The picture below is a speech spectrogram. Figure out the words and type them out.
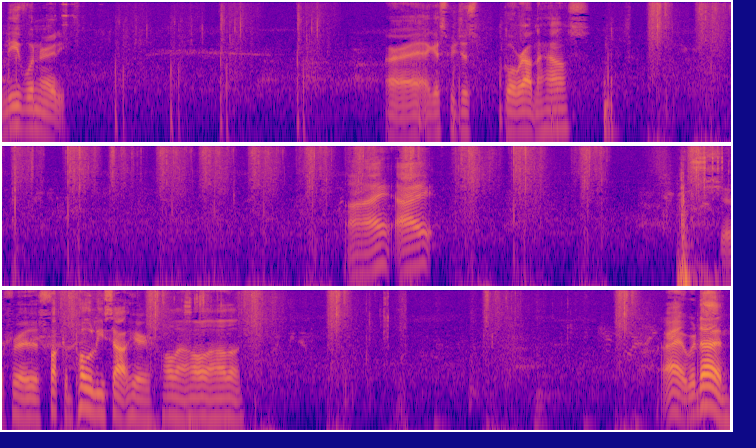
Leave when ready. Alright, I guess we just go around the house. Alright, alright. There's fucking police out here. Hold on, hold on, hold on. Alright, we're done.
